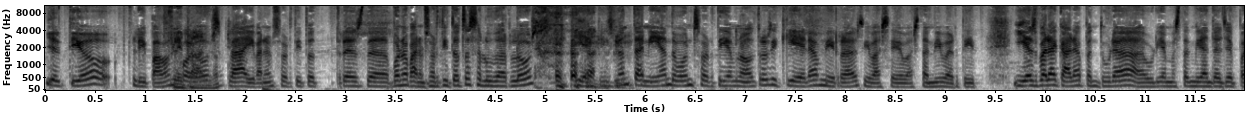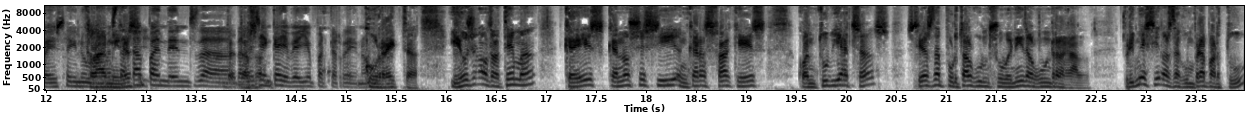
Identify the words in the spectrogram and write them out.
i el tio flipava en Flipant, colors, no? clar, i van sortir tot tres de... Bueno, van sortir tots a saludar-los, i aquells no entenien d'on sortíem nosaltres i qui érem ni res, i va ser bastant divertit. I és vera que ara, a Pentura, hauríem estat mirant el GPS i no Clar, hauríem estat tan pendents de, de- de la gent que hi havia per carrer, no? Correcte. I llavors hi ha un altre tema, que és que no sé si encara es fa, que és quan tu viatges, si has de portar algun souvenir, algun regal. Primer, si l'has de comprar per tu,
